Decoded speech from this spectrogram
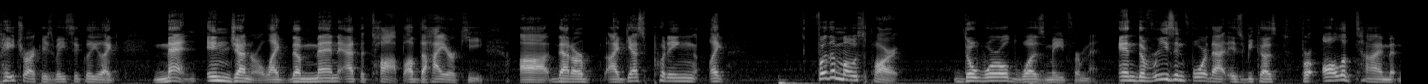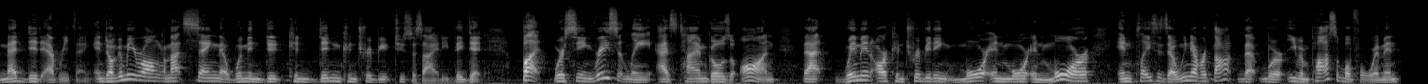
patriarchy is basically like men in general, like the men at the top of the hierarchy uh, that are, I guess, putting like, for the most part, the world was made for men. And the reason for that is because for all of time, men did everything. And don't get me wrong, I'm not saying that women did, didn't contribute to society. They did. But we're seeing recently, as time goes on, that women are contributing more and more and more in places that we never thought that were even possible for women.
